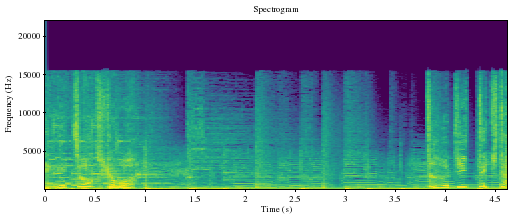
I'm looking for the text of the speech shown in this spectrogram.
成長期かも。たぎってきた。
